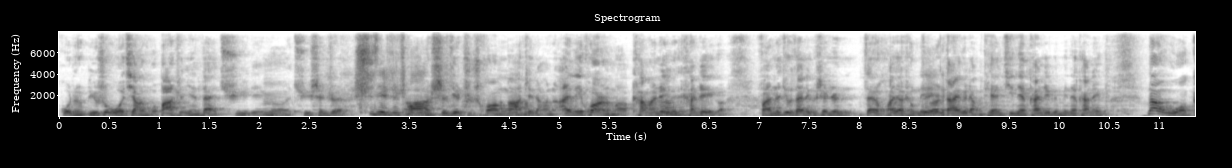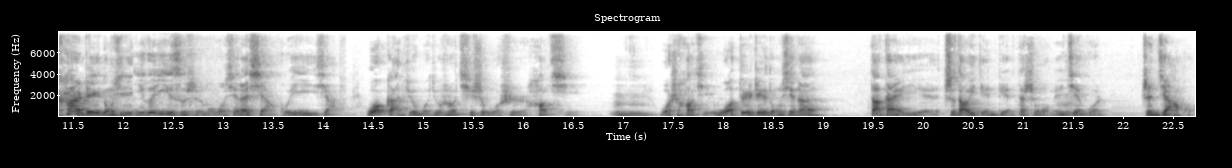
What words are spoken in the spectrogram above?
或者比如说，我讲我八十年代去这个去深圳，世界之窗，世界之窗啊，这两个挨在一块儿了嘛。看完这个就看这个，反正就在那个深圳，在华侨城那边待个两天。今天看这个，明天看那个。那我看这个东西一个意思是什么？我现在想回忆一下，我感觉我就说，其实我是好奇，嗯，我是好奇，我对这个东西呢，大概也知道一点点，但是我没见过真家伙。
